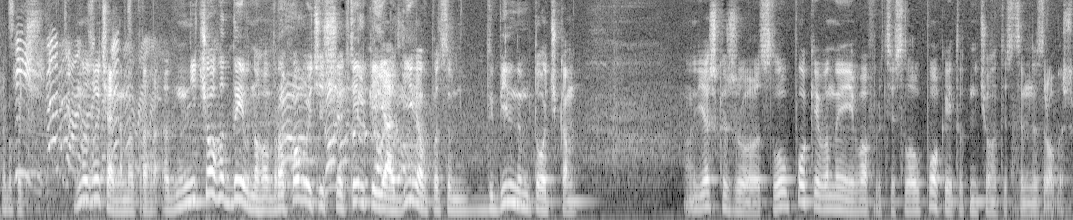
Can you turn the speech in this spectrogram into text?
Треба хоч. Ну, звичайно, ми програли. Нічого дивного, враховуючи, що тільки я бігав по цим дебільним точкам. Я ж кажу, слоупоки вони і в Африці слоупоки, і тут нічого ти з цим не зробиш.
